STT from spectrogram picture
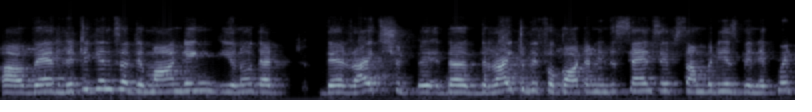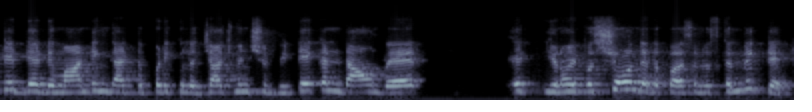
uh, where litigants are demanding, you know, that their rights should be the, the right to be forgotten. In the sense, if somebody has been acquitted, they're demanding that the particular judgment should be taken down where it, you know, it was shown that the person was convicted.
